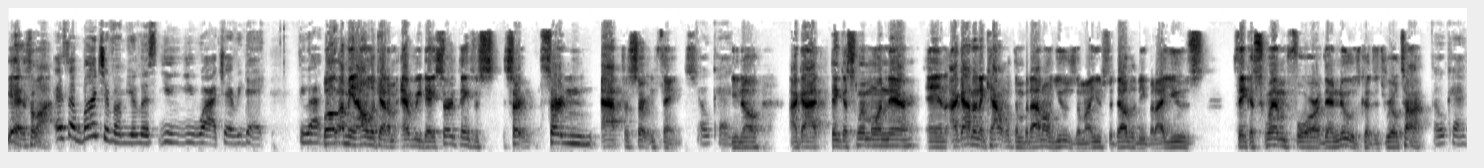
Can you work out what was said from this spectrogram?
Yeah, it's a lot. It's a bunch of them you list you you watch every day. Throughout well, I mean, I don't look at them every day. Certain things are certain certain app for certain things. Okay. You know, I got thinkorswim on there, and I got an account with them, but I don't use them. I use Fidelity, but I use thinkorswim for their news because it's real time. Okay.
